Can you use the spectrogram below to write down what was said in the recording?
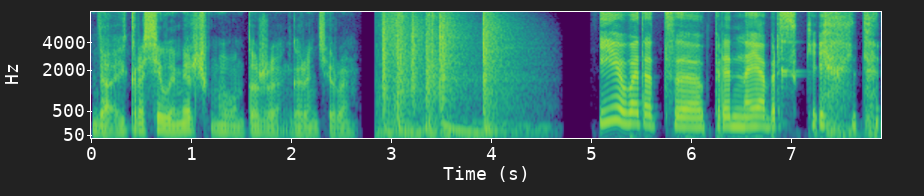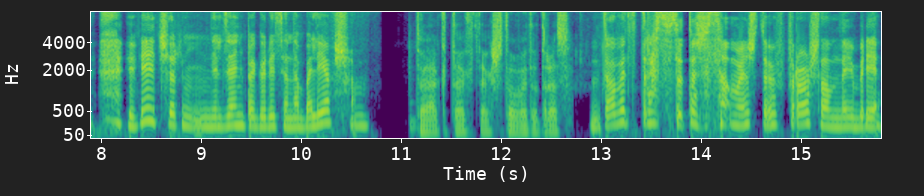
Да, и красивый мерч мы вам тоже гарантируем. И в этот э, предноябрьский вечер нельзя не поговорить о наболевшем. Так, так, так, что в этот раз? Да, в этот раз все то же самое, что и в прошлом ноябре.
